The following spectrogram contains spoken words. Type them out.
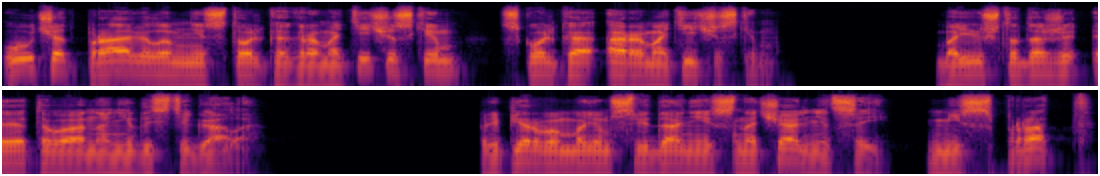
учат правилам не столько грамматическим, сколько ароматическим. Боюсь, что даже этого она не достигала. При первом моем свидании с начальницей, мисс Пратт,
